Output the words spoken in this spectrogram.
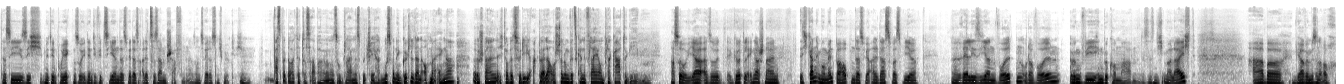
dass sie sich mit den Projekten so identifizieren, dass wir das alle zusammen schaffen. Sonst wäre das nicht möglich. Mhm. Was bedeutet das aber, wenn man so ein kleines Budget hat? Muss man den Gürtel dann auch mal enger äh, stellen? Ich glaube, jetzt für die aktuelle Ausstellung wird es keine Flyer und Plakate geben. Ach so, ja, also Gürtel enger schnallen. Ich kann im Moment behaupten, dass wir all das, was wir äh, realisieren wollten oder wollen, irgendwie hinbekommen haben. Das ist nicht immer leicht. Aber ja, wir müssen auch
